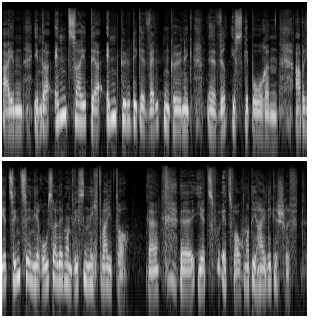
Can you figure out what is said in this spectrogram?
Ein in der Endzeit der endgültige Weltenkönig äh, wird, ist geboren. Aber jetzt sind sie in Jerusalem und wissen nicht weiter. Äh, jetzt, jetzt brauchen wir die Heilige Schrift.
